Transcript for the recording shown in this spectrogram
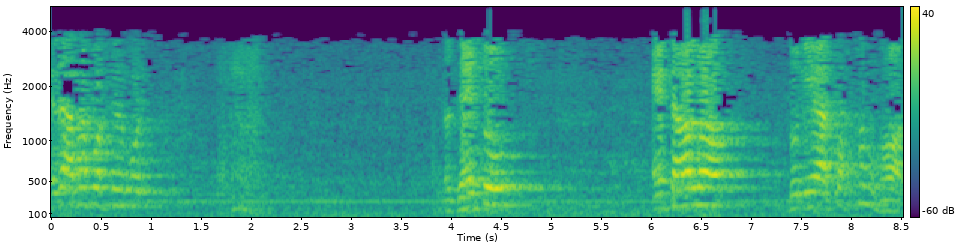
এটা আমরা পশ্চিমে পড়ি। যেহেতু এটা হল দুনিয়ার প্রথম ঘর,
